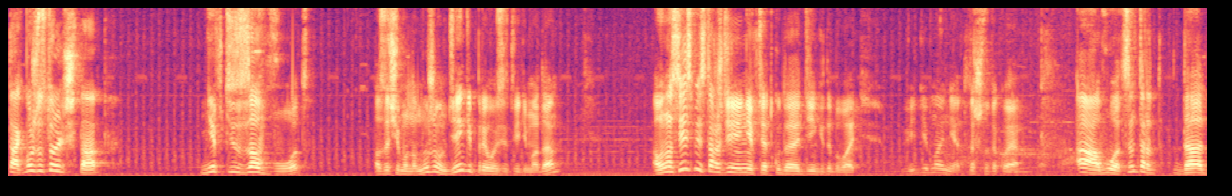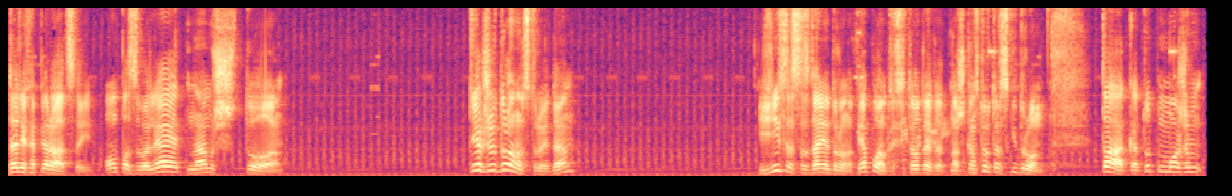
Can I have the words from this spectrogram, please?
Так, можно строить штаб. Нефтезавод. А зачем он нам нужен? Он деньги привозит, видимо, да? А у нас есть месторождение нефти, откуда деньги добывать? Видимо, нет. Это что такое? А, вот, центр дальних операций. Он позволяет нам что? Тех же дронов строить, да? Единица создания дронов. Я понял, то есть это вот этот, наш конструкторский дрон. Так, а тут мы можем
